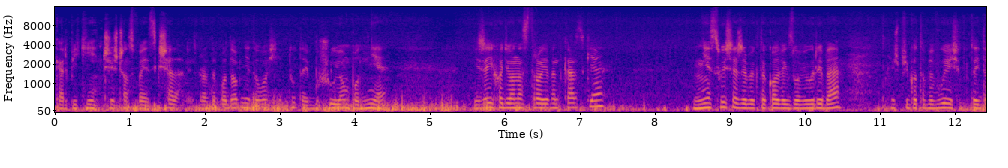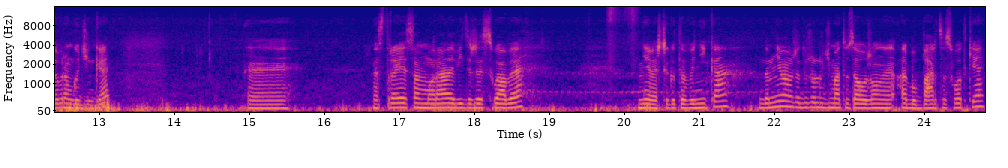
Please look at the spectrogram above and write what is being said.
karpiki czyszczą swoje skrzela, więc prawdopodobnie to właśnie tutaj buszują po dnie. Jeżeli chodzi o nastroje wędkarskie, nie słyszę, żeby ktokolwiek złowił rybę. Już przygotowywuję się tutaj dobrą godzinkę. Eee, nastroje są morale, widzę, że słabe. Nie wiem z czego to wynika. Domniemam, że dużo ludzi ma tu założone albo bardzo słodkie,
